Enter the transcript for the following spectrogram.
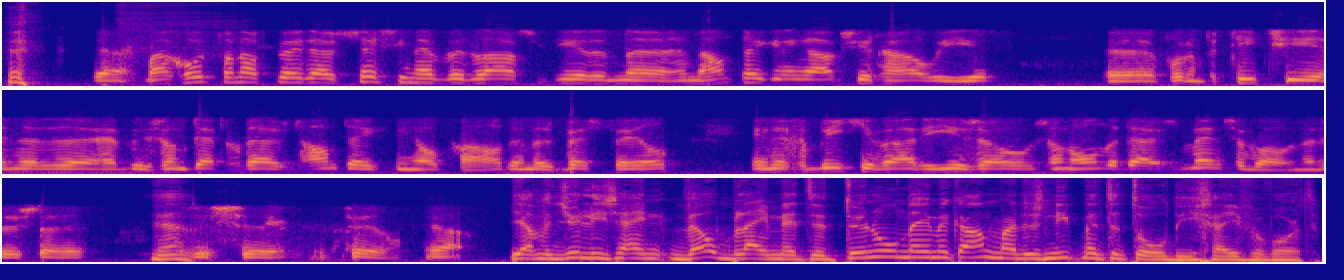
ja. Maar goed, vanaf 2016 hebben we de laatste keer een, een handtekeningenactie gehouden hier. Uh, voor een petitie. En daar uh, hebben we zo'n 30.000 handtekeningen opgehaald. En dat is best veel. In een gebiedje waar hier zo, zo'n 100.000 mensen wonen. Dus uh, ja. dat is veel. Ja. ja, want jullie zijn wel blij met de tunnel, neem ik aan. Maar dus niet met de tol die gegeven wordt.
